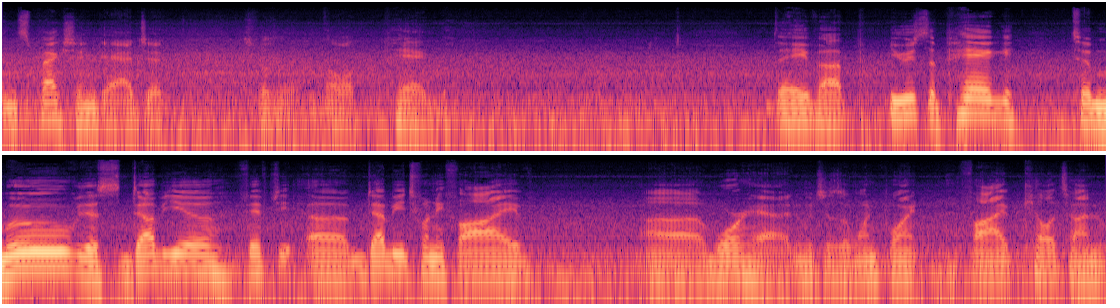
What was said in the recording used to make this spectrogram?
inspection gadget. It's supposed to go a pig. They've uh, used the pig to move this W50 uh, W25 uh, warhead, which is a 1.5 kiloton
